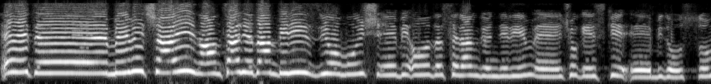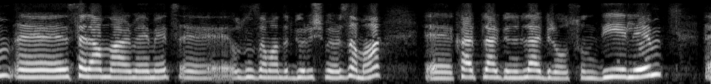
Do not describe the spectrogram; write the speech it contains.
Evet e, Mehmet Şahin Antalya'dan beni izliyormuş. E, bir ona da selam göndereyim. E, çok eski e, bir dostum. E, selamlar Mehmet. E, uzun zamandır görüşmüyoruz ama e, kalpler gönüller bir olsun diyelim. E,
